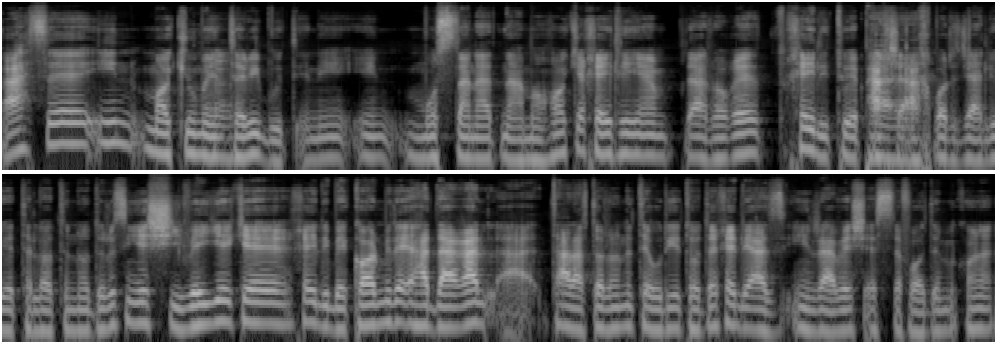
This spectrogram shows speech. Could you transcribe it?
بحث این mockumentary بود. یعنی این مستند نماها که خیلی هم در واقع خیلی توی پخش آره. اخبار جعلی و اطلاعات نادرست این یه شیوهیه که خیلی به کار میره. حداقل طرفداران تئوری توطئه خیلی از این روش استفاده می‌کنن.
